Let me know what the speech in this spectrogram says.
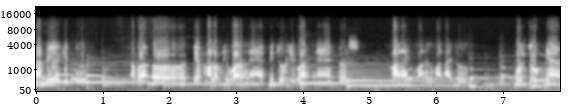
tapi ya gitu apa eh, tiap malam di warnet tidur di warnet terus ke mana ke mana ke mana itu untungnya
